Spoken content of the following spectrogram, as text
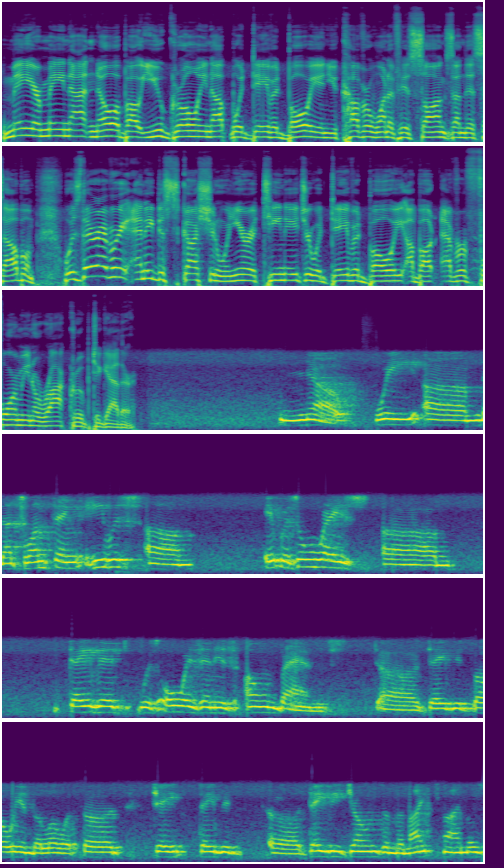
may or may not know about you growing up with David Bowie, and you cover one of his songs on this album. Was there ever any discussion when you're a teenager with David Bowie about ever forming a rock group together? No, we. Um, that's one thing. He was. Um, it was always um, David was always in his own bands. Uh, David Bowie in the Lower Third, J- David uh, Davy Jones and the Nighttimers.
